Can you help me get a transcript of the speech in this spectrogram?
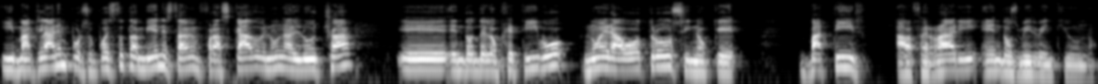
y McLaren, por supuesto, también estaba enfrascado en una lucha eh, en donde el objetivo no era otro, sino que batir a Ferrari en 2021.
